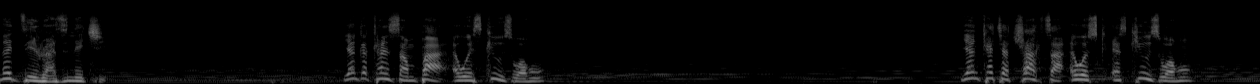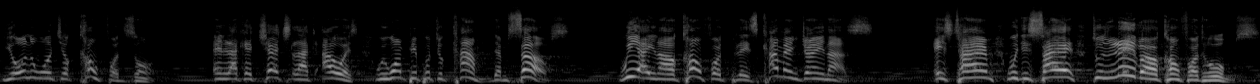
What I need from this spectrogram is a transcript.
The razinechi. Yanka kan sampa a excuse wo ho. Yan catch a tractor excuse wo ho. You only want your comfort zone. And like a church like ours, we want people to come themselves. We are in our comfort place. Come and join us. It's time we decide to leave our comfort homes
